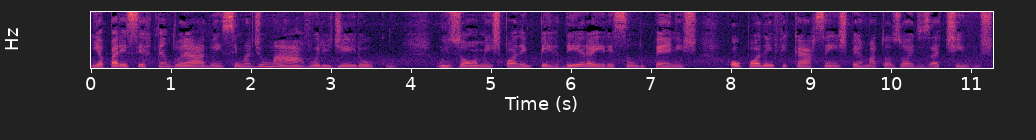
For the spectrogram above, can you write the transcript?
e aparecer pendurado em cima de uma árvore de iroco. Os homens podem perder a ereção do pênis ou podem ficar sem espermatozoides ativos.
